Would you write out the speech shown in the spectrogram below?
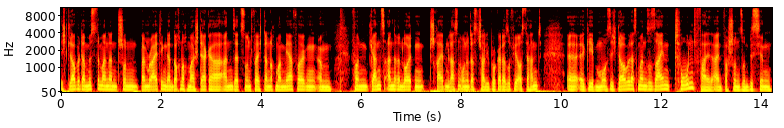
ich glaube, da müsste man dann schon beim Writing dann doch noch mal stärker ansetzen und vielleicht dann noch mal mehr Folgen ähm, von ganz anderen Leuten schreiben lassen, ohne dass Charlie Brooker da so viel aus der Hand äh, geben muss. Ich glaube, dass man so seinen Tonfall einfach schon so ein bisschen mhm.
